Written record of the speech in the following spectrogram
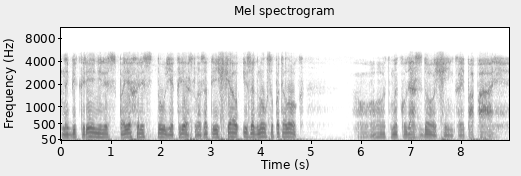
Набекренились, поехали стулья, кресла, затрещал и загнулся потолок. Вот мы куда с доченькой попали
